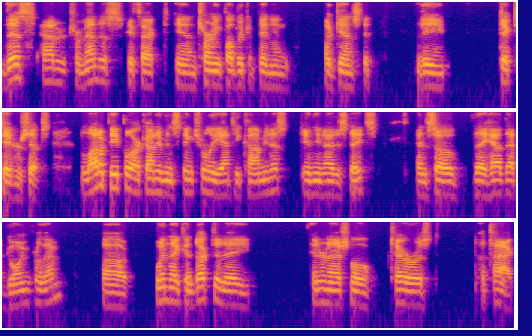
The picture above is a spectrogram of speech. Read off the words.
This had a tremendous effect in turning public opinion against the dictatorships. A lot of people are kind of instinctually anti communist in the United States, and so they had that going for them. Uh, when they conducted a international terrorist attack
